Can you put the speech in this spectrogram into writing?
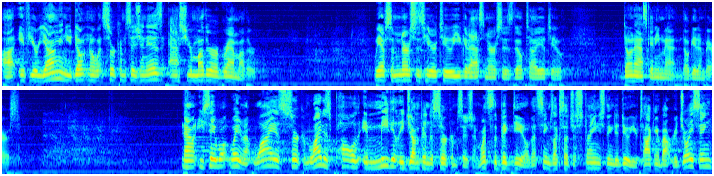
Uh, if you're young and you don't know what circumcision is, ask your mother or grandmother. We have some nurses here too. You could ask nurses, they'll tell you too. Don't ask any men, they'll get embarrassed. Now, you say, well, wait a minute, why, is circum- why does Paul immediately jump into circumcision? What's the big deal? That seems like such a strange thing to do. You're talking about rejoicing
